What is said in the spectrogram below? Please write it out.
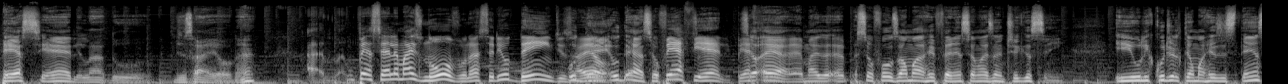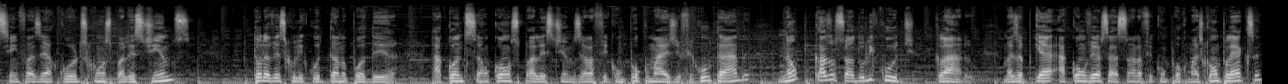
PSL lá do, de Israel, né? O PSL é mais novo, né? Seria o DEM de O Israel. DEM, o DEM, se eu for- PFL. Se PFL. eu, é, é, mas é, se eu for usar uma referência mais antiga, sim. E o Likud ele tem uma resistência em fazer acordos com os palestinos. Toda vez que o Likud está no poder, a condição com os palestinos ela fica um pouco mais dificultada, não por causa só do Likud, claro, mas é porque a, conversação ela fica um pouco mais complexa.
